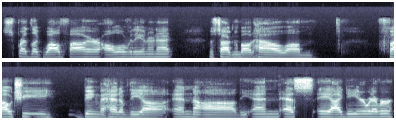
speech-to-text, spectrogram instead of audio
spread like wildfire all over the internet. It was talking about how um, Fauci, being the head of the uh, N uh, the NIAID or whatever,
